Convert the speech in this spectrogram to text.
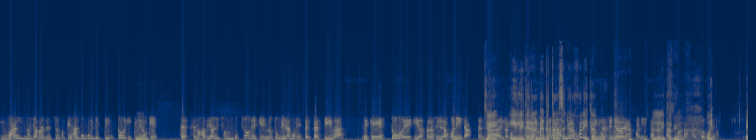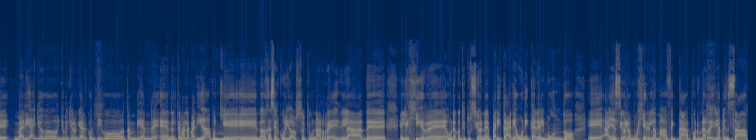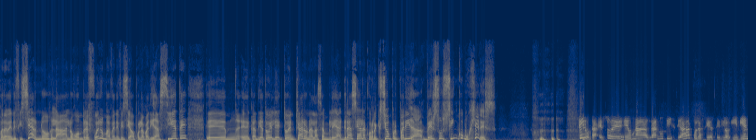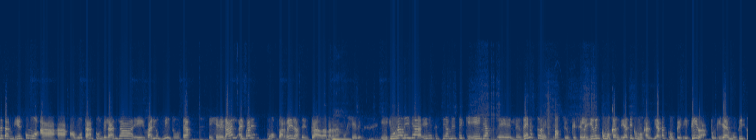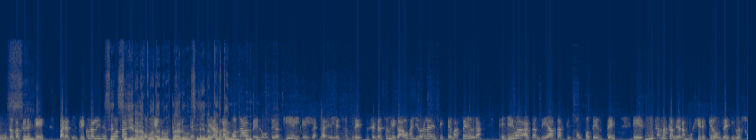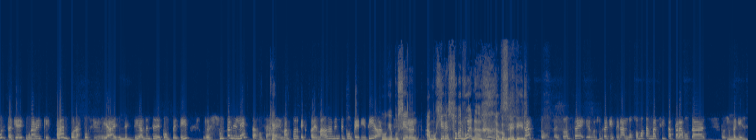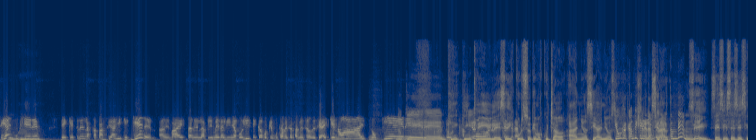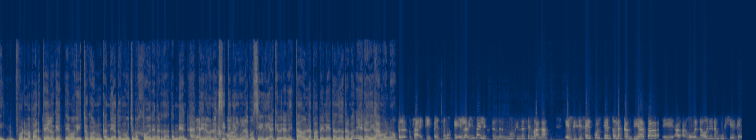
igual nos llama la atención porque es algo muy distinto y creo Mm. que se, se nos había dicho mucho de que no tuviéramos expectativas de que esto eh, iba a estar la señora Juanita. sentada Sí, en la y literalmente está la señora Juanita. Y po. la señora Juanita. La lista cual. Entonces, Oye, eh, María, yo, yo me quiero quedar contigo también en el tema de la paridad, porque eh, no deja de ser curioso que una regla de elegir eh, una constitución eh, paritaria única en el mundo eh, hayan sido las mujeres las más afectadas por una regla pensada para beneficiarnos. ¿la? Los hombres fueron más beneficiados por la paridad. Siete eh, candidatos electos entraron a la Asamblea gracias a la corrección por paridad versus cinco mujeres. Sí, o sea, eso es, una gran noticia, por así decirlo, y viene también como a, a, a votar con Belarga eh, varios mitos. O sea, en general hay varias como barreras de entrada para las Mm. mujeres. Y una de ellas es efectivamente que ellas eh, les den estos espacios, que se las lleven como candidatas y como candidatas competitivas, porque ya hemos visto en muchas ocasiones Sí. que para cumplir con la ley de Se, cuotas... se llena la ok, cuota nomás, claro, se se llena el cartón. la cuota, pero, pero aquí el, el, la- el hecho de, de verse obligados a llevarla en el sistema CEDRA se lleva a candidatas que son potentes, eh, muchas más candidatas mujeres que hombres, y resulta que una vez que están con las posibilidades mm. efectivamente de competir, resultan electas, o sea, además son extremadamente competitivas. Como que pusieron eh, a mujeres súper buenas a competir. Exacto, entonces eh, resulta que al final no somos tan machistas para votar, resulta que mm. sí hay mujeres eh, que tienen las capacidades y que quieren además estar en la primera línea política, porque muchas veces también se nos decía, es que no hay, no quieren. No quieren. Qué, increíble ese discurso que hemos escuchado años y años. Que un recambio generacional también. Sí, sí, sí, sí, sí, sí. Forma parte de lo que hemos visto con candidatos mucho más jóvenes, ¿verdad? También. Pero no existe ninguna posibilidad que hubieran estado en la papeleta de otra manera, digámoslo. pero, o sea, es que pensemos que en la misma elección del mismo fin de semana, el 16% de las candidatas eh, a, a gobernador eran mujeres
